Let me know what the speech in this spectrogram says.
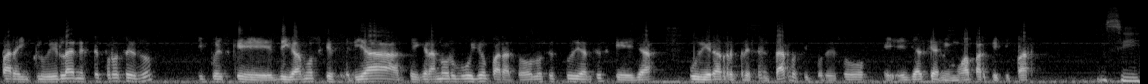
para incluirla en este proceso y pues que digamos que sería de gran orgullo para todos los estudiantes que ella pudiera representarlos y por eso ella se animó a participar. Sí.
